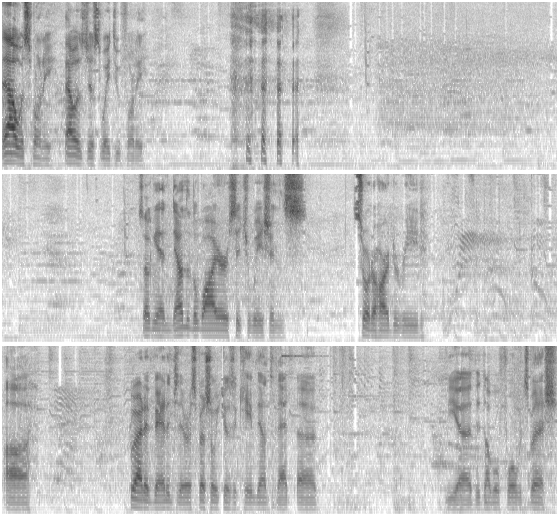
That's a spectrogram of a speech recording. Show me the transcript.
that was funny. That was just way too funny. so again, down to the wire situations, sort of hard to read. Uh, who had advantage there, especially because it came down to that uh, the uh, the double forward smash.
